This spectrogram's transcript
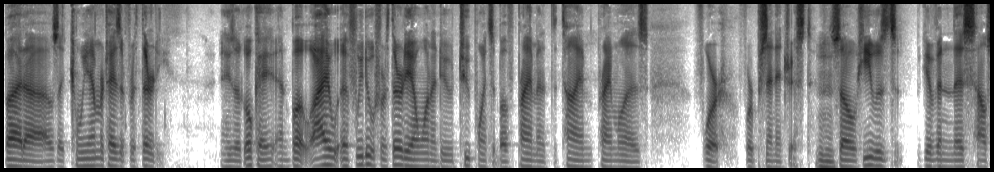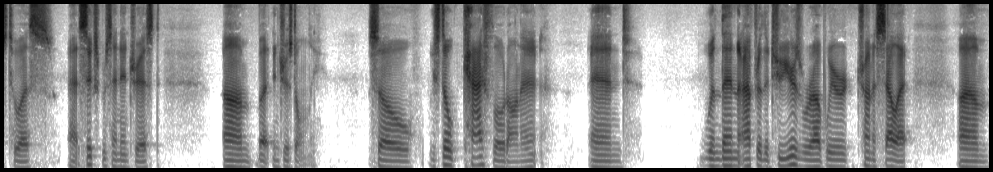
But uh, I was like, can we amortize it for thirty? And he's like, okay. And but I, if we do it for thirty, I want to do two points above prime. And at the time, prime was four four percent interest. So he was given this house to us at six percent interest, um, but interest only. So we still cash flowed on it, and when then after the two years were up, we were trying to sell it, um,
